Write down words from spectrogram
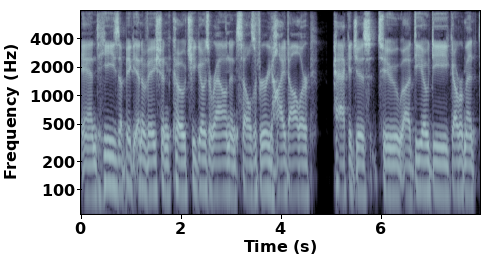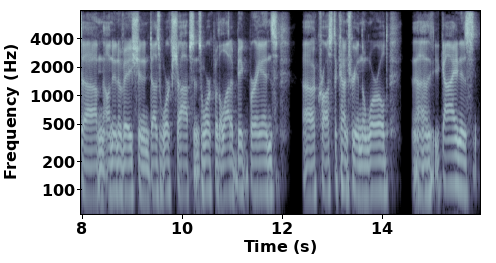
And he's a big innovation coach. He goes around and sells very high dollar packages to uh, DoD government um, on innovation and does workshops and has worked with a lot of big brands uh, across the country and the world. Uh, guy in his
